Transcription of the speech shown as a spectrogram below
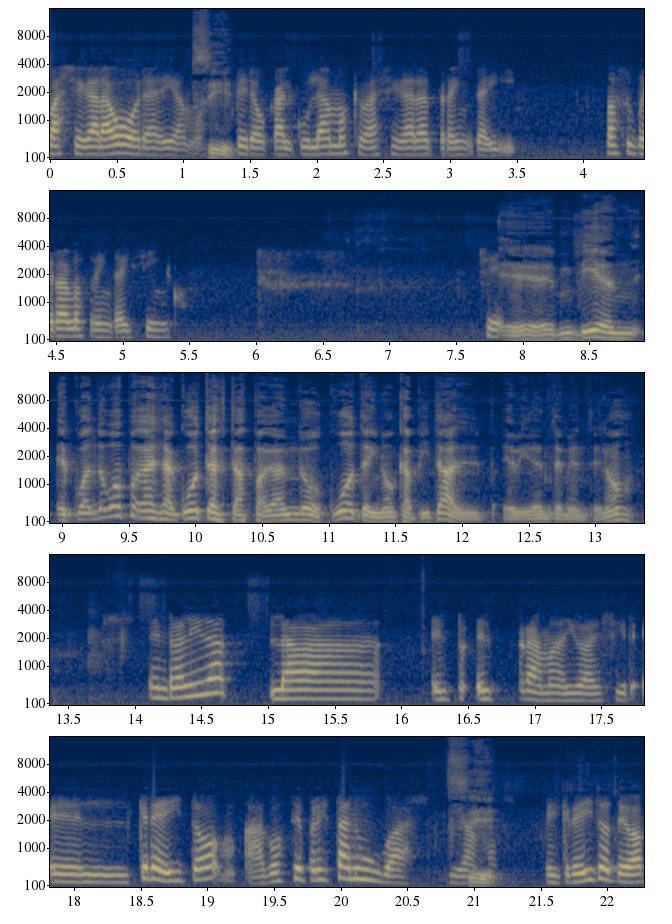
va a llegar ahora, digamos, pero calculamos que va a llegar a 30 y va a superar los 35. Eh, bien, eh, cuando vos pagás la cuota estás pagando cuota y no capital, evidentemente, ¿no? En realidad, la, el, el programa, iba a decir, el crédito, a vos te prestan uvas, digamos. El crédito te va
